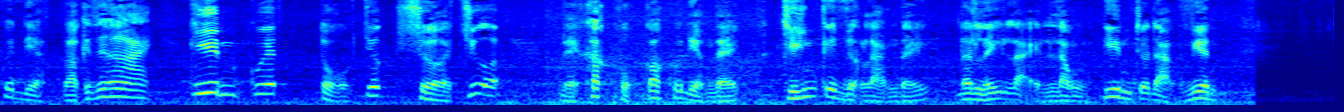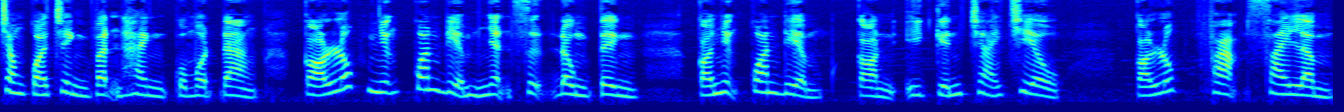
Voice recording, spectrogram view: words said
khuyết điểm và cái thứ hai kiên quyết tổ chức sửa chữa để khắc phục các khuyết điểm đấy. Chính cái việc làm đấy đã lấy lại lòng tin cho đảng viên. Trong quá trình vận hành của một đảng, có lúc những quan điểm nhận sự đồng tình, có những quan điểm còn ý kiến trái chiều, có lúc phạm sai lầm,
